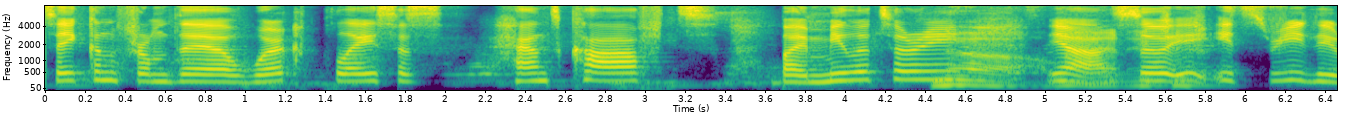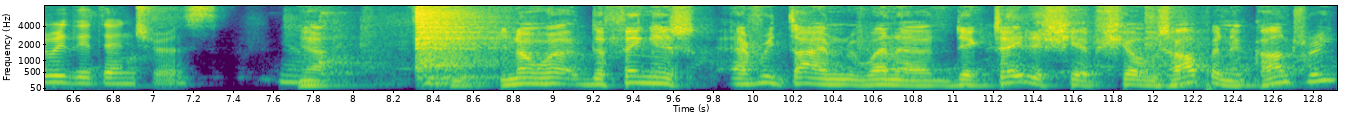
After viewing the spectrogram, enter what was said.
taken from their workplaces handcuffed by military. No, yeah, man, so it's- it's really really dangerous. Yeah. You know, uh, the thing is, every time when a dictatorship shows up in a country,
